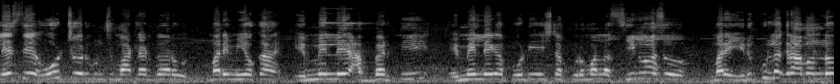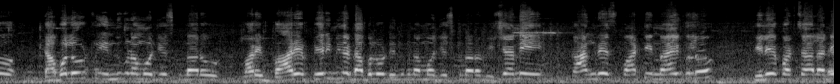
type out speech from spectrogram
లేస్తే ఓట్ చోరు గురించి మాట్లాడుతున్నారు. మరి మీ యొక్క ఎమ్మెల్యే అభ్యర్థి ఎమ్మెల్యేగా పోటీ చేసిన కురుమల్ల శ్రీనివాసు మరి ఇరుకుల్ల గ్రామంలో డబల్ ఓట్లు ఎందుకు నమోదు చేసుకున్నారు? వారి భార్య పేరు మీద డబల్ ఓటు ఎందుకు నమోదు చేసుకున్నారు? విషయాన్ని కాంగ్రెస్ పార్టీ నాయకులు తెలియపరచాలని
